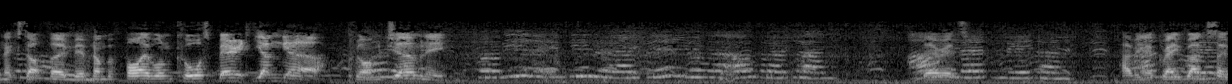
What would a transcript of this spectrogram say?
Next up though, bib number five on course, Berit Younger from Germany. Familie im Zielbereich, der Junge aus Deutschland. There Auf it. den letzten Metern. Having a great run so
